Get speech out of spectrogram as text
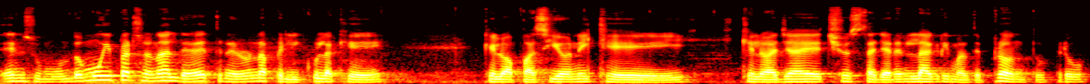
en su mundo muy personal debe tener una película que, que lo apasione y que, que lo haya hecho estallar en lágrimas de pronto. Pero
